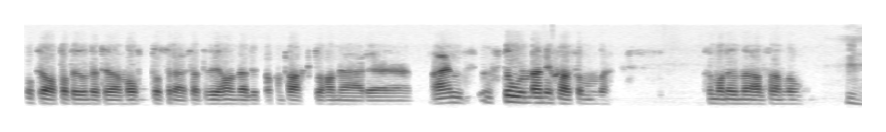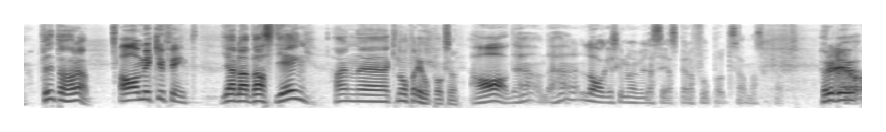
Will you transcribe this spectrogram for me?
och pratat och undrat hur jag mått och sådär. Så att vi har en väldigt bra kontakt och han är eh, en, en stor människa som, som man unnar all framgång. Mm. Fint att höra. Ja, mycket fint. Jävla vasst gäng han eh, knoppade ihop också. Ja, det här, det här laget skulle man vilja se spela fotboll tillsammans såklart. Hörru du,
